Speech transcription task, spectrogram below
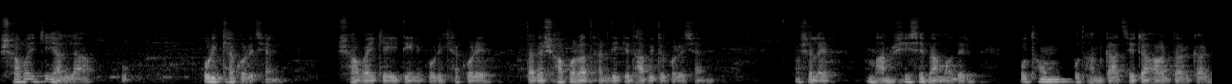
সবাইকেই আল্লাহ পরীক্ষা করেছেন। সবাইকেই তিনি পরীক্ষা করে তাদের সফলতার দিকে ধাবিত করেছেন। আসলে মানুষ হিসেবে আমাদের প্রথম প্রধান কাজ যেটা হওয়ার দরকার,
